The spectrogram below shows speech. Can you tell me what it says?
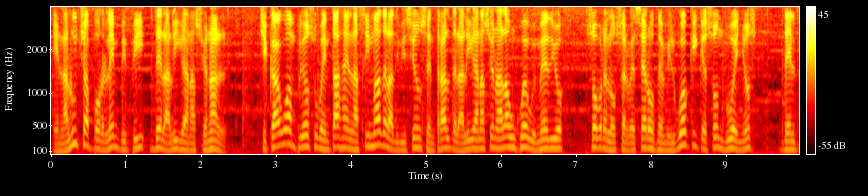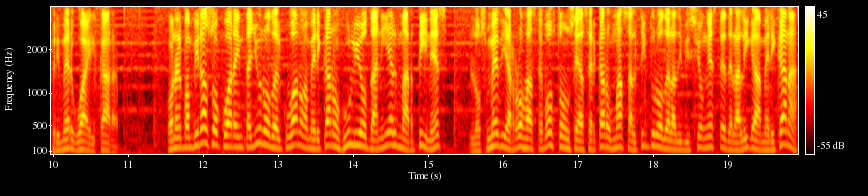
en la lucha por el MVP de la Liga Nacional. Chicago amplió su ventaja en la cima de la división central de la Liga Nacional a un juego y medio sobre los cerveceros de Milwaukee que son dueños del primer wild card. Con el bambinazo 41 del cubano americano Julio Daniel Martínez, los Medias Rojas de Boston se acercaron más al título de la división este de la Liga Americana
